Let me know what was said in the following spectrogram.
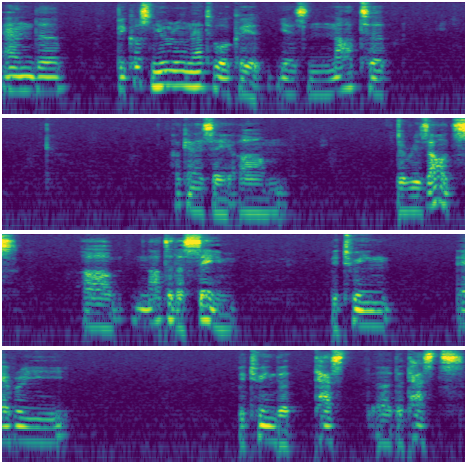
And uh, because neural network is not how can I say um, the results are not the same between every between the test uh, the tests.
